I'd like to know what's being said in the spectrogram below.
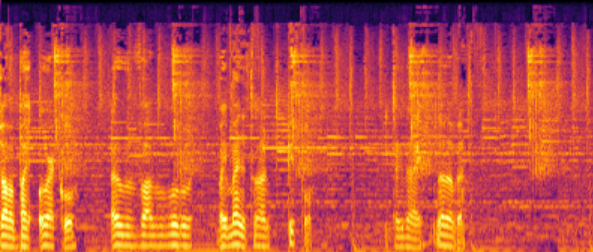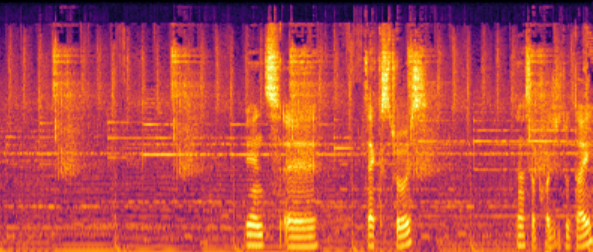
Java by Oracle, available by many talented people i tak dalej. No dobra. Więc y, textures nas obchodzi tutaj.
